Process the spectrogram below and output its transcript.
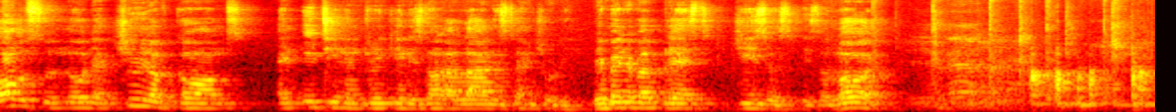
also know that chewing of gums and eating and drinking is not allowed in sanctuary. Remember blessed, Jesus is the Lord. Amen.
